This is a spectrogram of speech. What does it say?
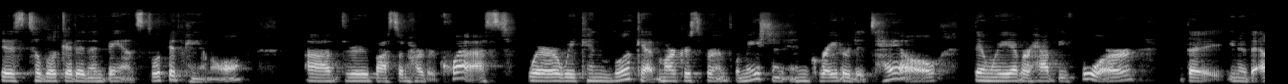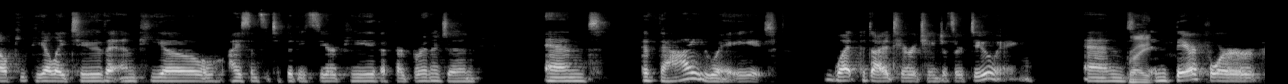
is to look at an advanced lipid panel uh, through Boston Heart Quest, where we can look at markers for inflammation in greater detail than we ever have before. The, you know, the Lp-PLA2, the MPO, high sensitivity CRP, the fibrinogen, and evaluate what the dietary changes are doing. And, right. and therefore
